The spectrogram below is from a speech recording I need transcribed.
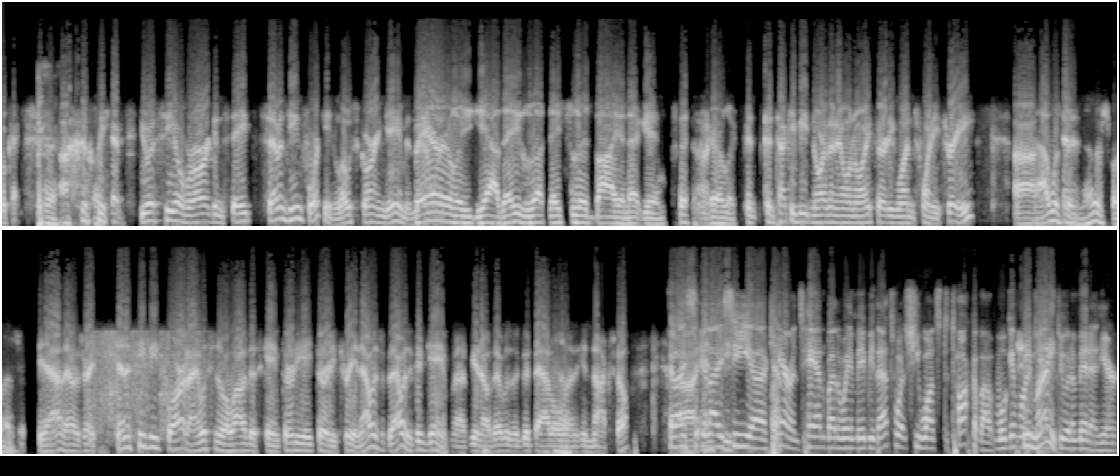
Okay. Yeah. Uh, we have USC over Oregon State, 17-14, low scoring game in there. Barely, yeah. They look, they slid by in that game. Uh, Barely. Ken- Kentucky beat Northern Illinois 31-23. Uh, That was Ten- another surprise. yeah, that was right. Tennessee beat Florida. I listened to a lot of this game, 38-33, and that was that was a good game. Uh, you know, that was a good battle Yeah. uh, in Knoxville. And I Uh, see, and I NC see uh, Karen's hand. By the way, maybe that's what she wants to talk about. We'll give her a chance might. to in a minute here.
